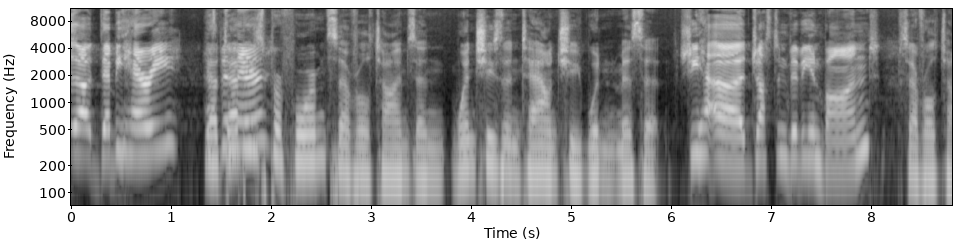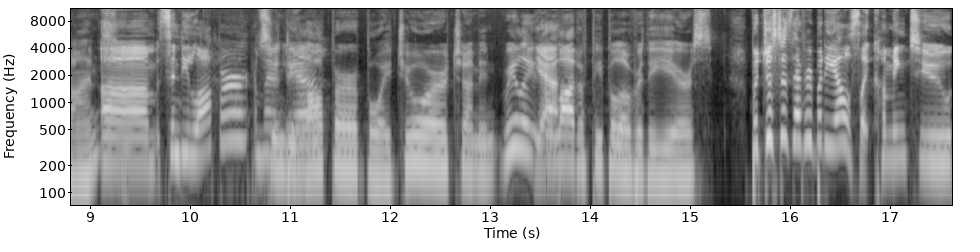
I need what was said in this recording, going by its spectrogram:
Uh, Debbie Harry has Yeah, Debbie's there. performed several times, and when she's in town, she wouldn't miss it. she, uh, Justin Vivian Bond, Several times. um, Cyndi Lauper, I- Cyndi yeah? Lauper, Boy George. I mean, really Yeah. a lot of people over the years. But just as everybody else, like coming to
